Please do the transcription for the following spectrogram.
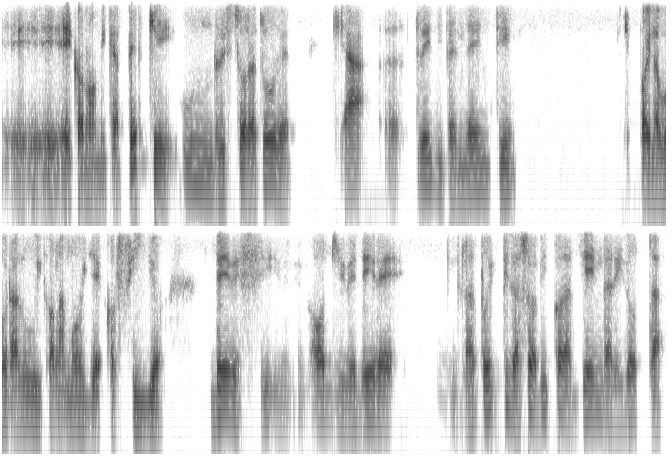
eh, economica, perché un ristoratore che ha eh, tre dipendenti e poi lavora lui con la moglie e col figlio deve sì, oggi vedere la, la sua piccola azienda ridotta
